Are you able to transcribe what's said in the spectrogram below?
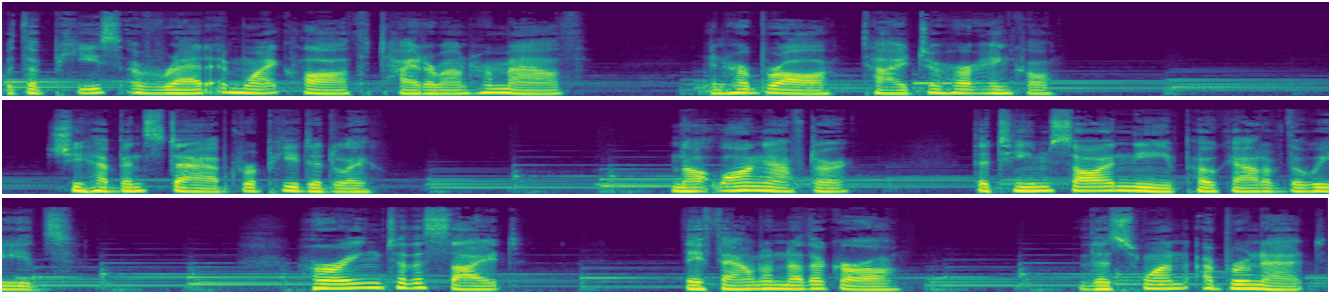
with a piece of red and white cloth tied around her mouth and her bra tied to her ankle. She had been stabbed repeatedly. Not long after, the team saw a knee poke out of the weeds. Hurrying to the site, they found another girl, this one a brunette,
